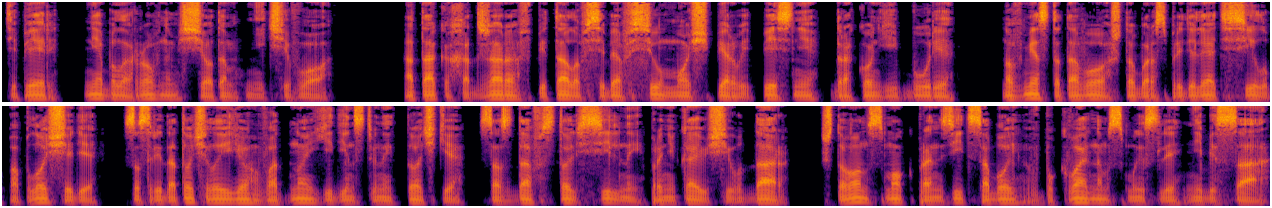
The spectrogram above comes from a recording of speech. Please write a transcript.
теперь не было ровным счетом ничего. Атака Хаджара впитала в себя всю мощь первой песни «Драконьей бури», но вместо того, чтобы распределять силу по площади, сосредоточила ее в одной единственной точке, создав столь сильный проникающий удар, что он смог пронзить собой в буквальном смысле небеса.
